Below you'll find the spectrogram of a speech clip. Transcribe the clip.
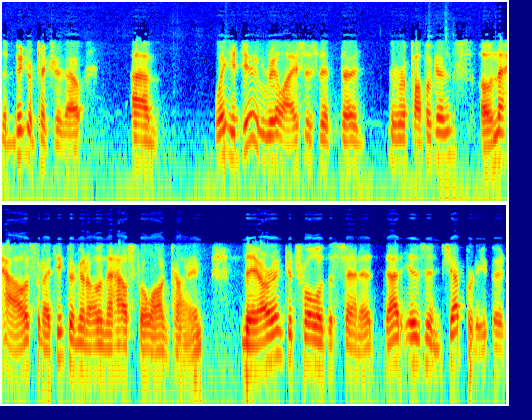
the bigger picture, though. Um, what you do realize is that the the Republicans own the House, and I think they're going to own the House for a long time. They are in control of the Senate. That is in jeopardy, but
